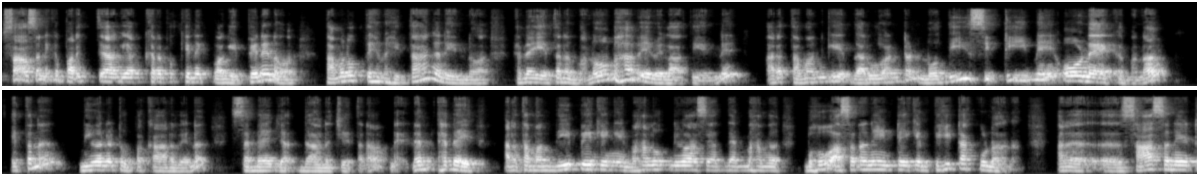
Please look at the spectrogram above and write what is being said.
සාසනික පරිත්‍යාගයක් කරපු කෙනෙක් වගේ පෙනෙනවා. තමනුත් එහෙම හිතාගෙන ඉන්නවා. හැබැයි එතන මනෝභාවය වෙලා තියෙන්නේ අර Tamanගේ දරුවන්ට නොදී සිටීමේ ඕනෑකම නම් එතන නිවනට උපකාර වෙන සැබෑ දාන චේතනාවක් නැහැ. හැබැයි අර Taman දීපයකින් මේ මහලොක් නිවාසයක් දැම්මහම බොහෝ අසරණයින්ට එකෙන් පිහිටක් වුණා නම් අර ශාසනයට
